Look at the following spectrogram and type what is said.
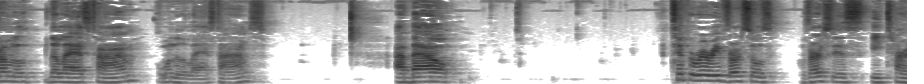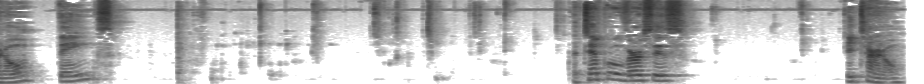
from the last time, one of the last times, about temporary versus versus eternal things. The temporal versus eternal.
